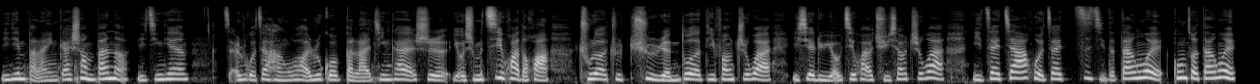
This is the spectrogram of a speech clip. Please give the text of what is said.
你今天本来应该上班的，你今天。在如果在韩国的话，如果本来应该是有什么计划的话，除了去去人多的地方之外，一些旅游计划要取消之外，你在家或者在自己的单位工作单位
